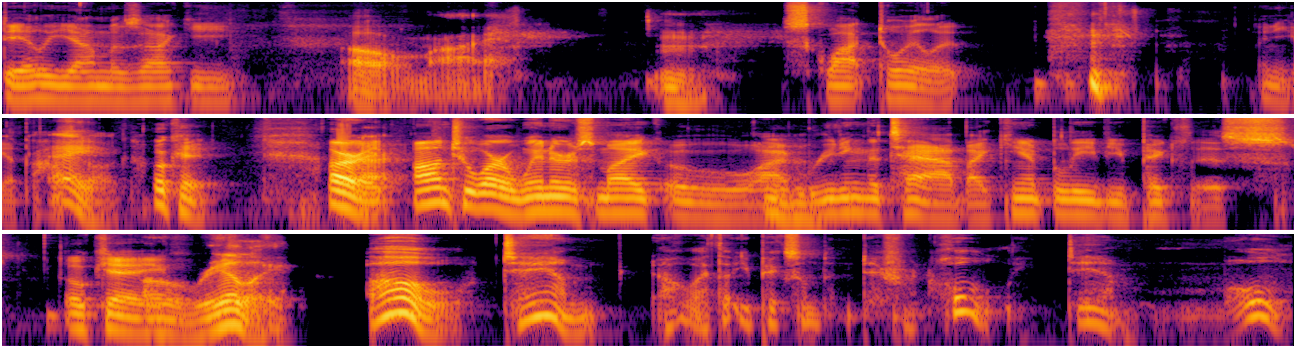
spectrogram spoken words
Daily Yamazaki oh my. Mm. squat toilet. and you got the hot Hey. dog. Okay. All right. Alright. On to our winners, Mike. Oh, I'm Mhm. reading the tab. I can't believe you picked this. Okay. Oh really? Oh, damn. Oh, I thought you picked something different. Holy damn moly.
